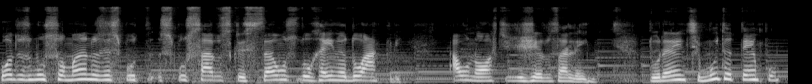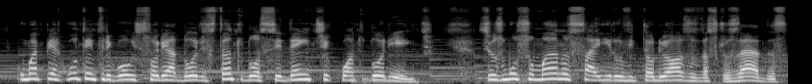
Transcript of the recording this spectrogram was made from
quando os muçulmanos expulsaram os cristãos do reino do Acre, ao norte de Jerusalém. Durante muito tempo, Uma pergunta intrigou historiadores tanto do Ocidente quanto do Oriente. Se os muçulmanos saíram vitoriosos das cruzadas,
